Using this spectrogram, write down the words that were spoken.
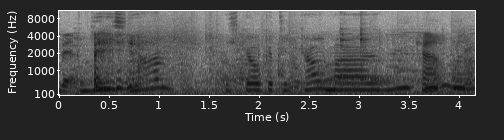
There. Nynäshamn. Vi ska åka till Kalmar. Kalmar.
